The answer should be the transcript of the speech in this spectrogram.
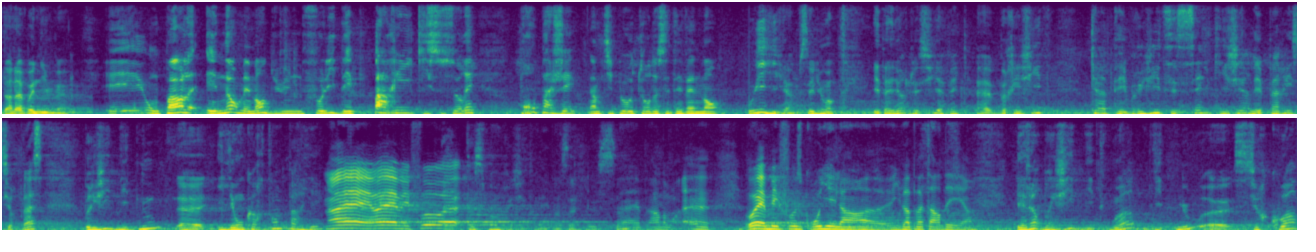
dans la bonne humeur. Et on parle énormément d'une folie des paris qui se serait propagée un petit peu autour de cet événement. Oui, absolument. Et d'ailleurs, je suis avec euh, Brigitte Quintet. Brigitte, c'est celle qui gère les paris sur place. Brigitte, dites-nous, euh, il est encore temps de parier? Ouais, ouais, mais faut... Doucement, Brigitte, on est dans un lieu sain. pardon. ouais, mais faut se grouiller là, hein, il va pas tarder. Hein. Et alors, Brigitte, dites-moi, dites-nous, euh, sur quoi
